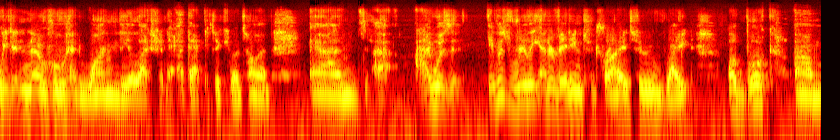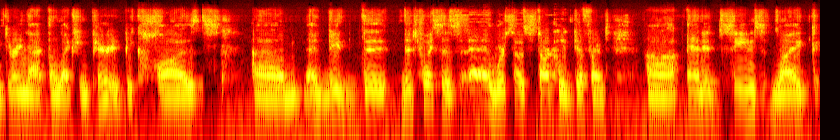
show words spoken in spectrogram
we didn't know who had won the election at that particular time, and uh, I was. It was really enervating to try to write a book um, during that election period because um, the, the the choices were so starkly different, uh, and it seems like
